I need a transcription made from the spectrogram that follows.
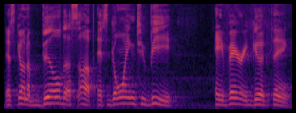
It's going to build us up, it's going to be a very good thing.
